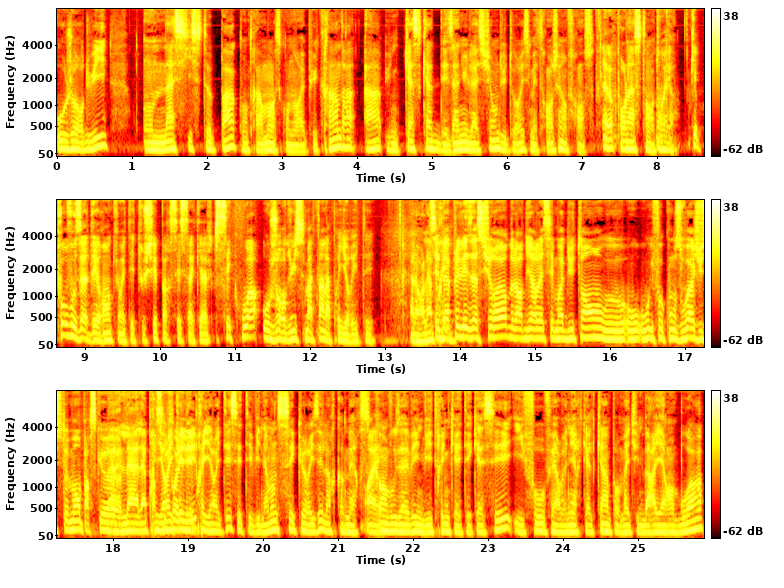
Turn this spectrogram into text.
aujourd'hui, on n'assiste pas, contrairement à ce qu'on aurait pu craindre, à une cascade des annulations du tourisme étranger en France. Alors pour l'instant, en tout ouais. cas. Pour vos adhérents qui ont été touchés par ces saccages, c'est quoi aujourd'hui, ce matin, la priorité? Alors c'est pri... d'appeler les assureurs, de leur dire laissez-moi du temps, ou, ou, ou, il faut qu'on se voit justement parce que bah, la, la priorité des priorités, c'est évidemment de sécuriser leur commerce. Ouais. Quand vous avez une vitrine qui a été cassée, il faut faire venir quelqu'un pour mettre une barrière en bois.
